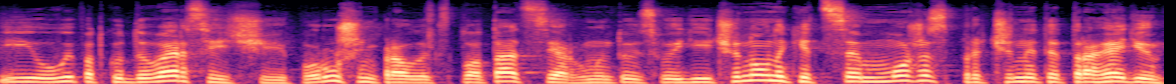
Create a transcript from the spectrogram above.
І у випадку диверсій чи порушень правил експлуатації аргументують свої дії чиновники. Це може спричинити трагедію.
